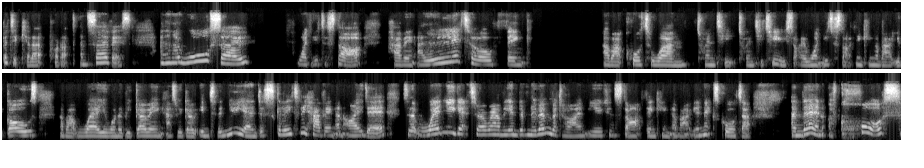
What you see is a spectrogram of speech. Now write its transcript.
particular product and service. And then i also want you to start having a little think about quarter one 2022 so i want you to start thinking about your goals about where you want to be going as we go into the new year and just skeletally having an idea so that when you get to around the end of november time you can start thinking about your next quarter. And then of course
